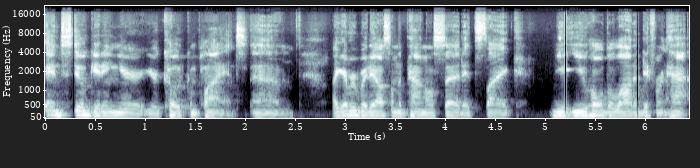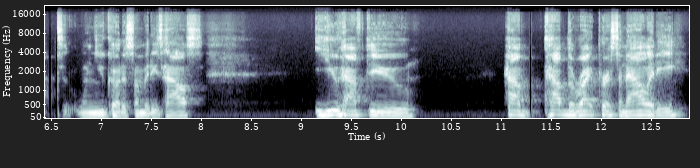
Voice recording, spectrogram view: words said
and still getting your your code compliance um, like everybody else on the panel said it's like you, you hold a lot of different hats when you go to somebody's house you have to have have the right personality,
